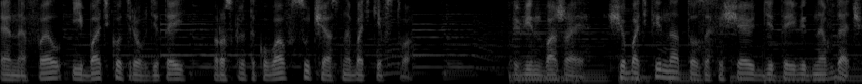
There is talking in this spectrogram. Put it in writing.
НФЛ і батько трьох дітей, розкритикував сучасне батьківство. Він вважає, що батьки надто захищають дітей від невдач,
